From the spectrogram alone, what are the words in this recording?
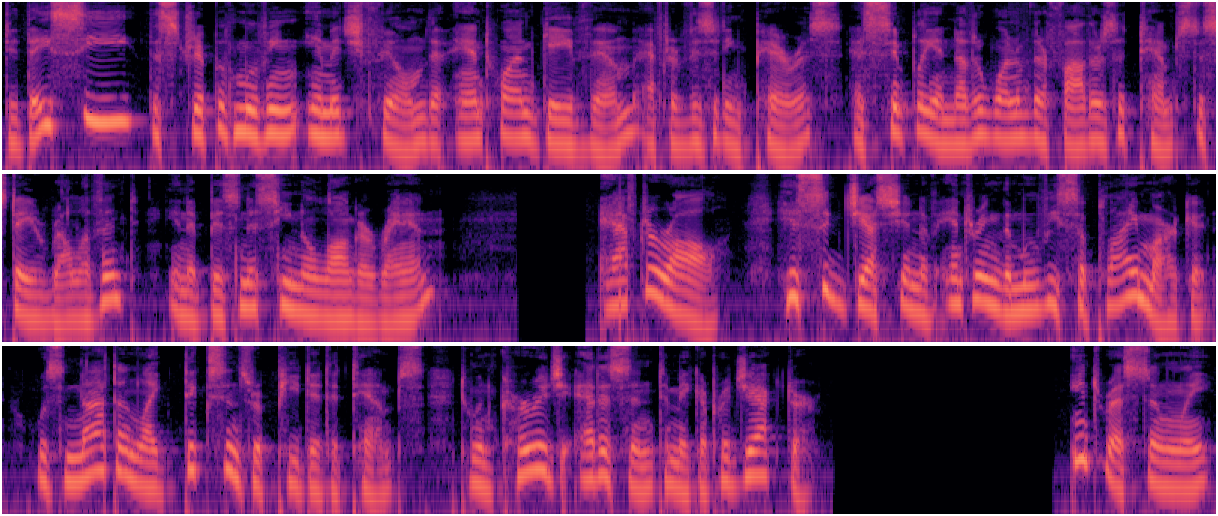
Did they see the strip of moving image film that Antoine gave them after visiting Paris as simply another one of their father's attempts to stay relevant in a business he no longer ran? After all, his suggestion of entering the movie supply market was not unlike Dickson's repeated attempts to encourage Edison to make a projector. Interestingly,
